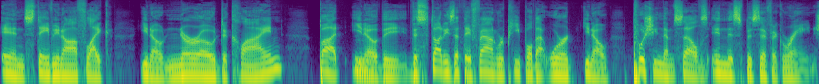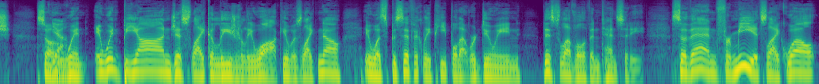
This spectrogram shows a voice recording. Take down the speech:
in staving off like you know neuro decline. But you know the the studies that they found were people that were you know pushing themselves in this specific range. So Yeah. it went it went beyond just like a leisurely walk. It was like no it was specifically people that were doing this level of intensity. So then for me it's like well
